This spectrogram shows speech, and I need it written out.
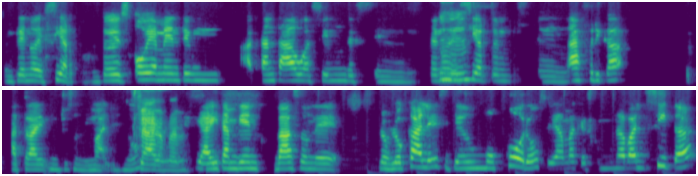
en pleno desierto. Entonces, obviamente, tanta agua así en, un en pleno desierto en, África atrae muchos animales, ¿no? Claro, claro. Y ahí también vas donde los locales y tienen un mocoro, se llama, que es como una balsita,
